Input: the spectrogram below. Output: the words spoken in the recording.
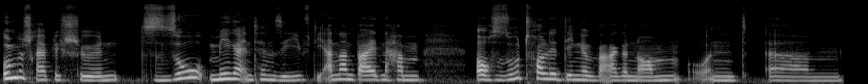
unbeschreiblich schön, so mega intensiv. Die anderen beiden haben auch so tolle Dinge wahrgenommen und ähm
